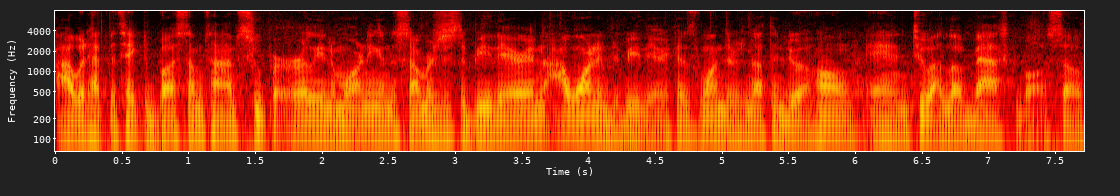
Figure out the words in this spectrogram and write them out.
I would have to take the bus sometimes super early in the morning in the summers just to be there. And I wanted to be there because one, there's nothing to do at home, and two, I love basketball. So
